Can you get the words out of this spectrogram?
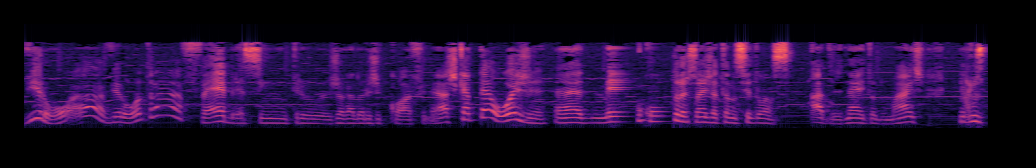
virou, virou outra febre, assim, entre os jogadores de KOF, né? Acho que até hoje, é, mesmo com outras já tendo sido lançadas, né? E tudo mais, inclusive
